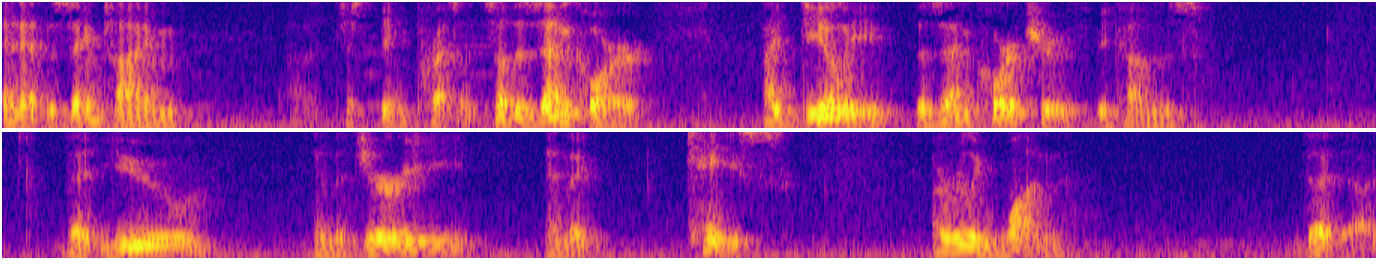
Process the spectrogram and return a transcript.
And at the same time, uh, just being present. So the Zen core, ideally, the Zen core truth becomes that you and the jury and the case are really one. That uh,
